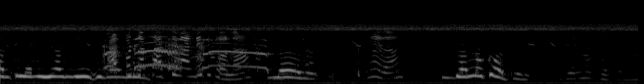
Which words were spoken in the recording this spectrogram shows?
కంతుల బియ్యం తీసుకొని అప్పుడు పత్తి పండించుకోవాలా? లేదు. లేదా? జొన్న జొన్న కోతనా.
